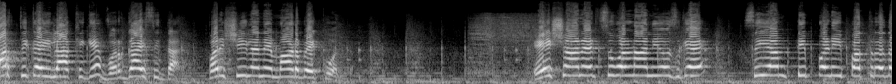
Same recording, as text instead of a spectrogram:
ಆರ್ಥಿಕ ಇಲಾಖೆಗೆ ವರ್ಗಾಯಿಸಿದ್ದಾರೆ. ಪರಿಶೀಲನೆ ಮಾಡಬೇಕು ಅಂತ. ಏಷ್ಯಾನೆಟ್ ಸುವರ್ಣ ನ್ಯೂಸ್ಗೆ ಸಿಎಂ ಟಿಪ್ಪಣಿ ಪತ್ರದ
